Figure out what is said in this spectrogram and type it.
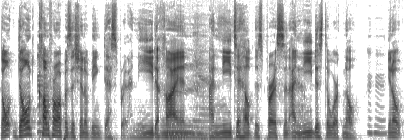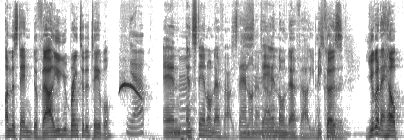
Don't don't mm. come from a position of being desperate. I need a client. Mm. I need to help this person. I need this to work. No. Mm-hmm. You know, understand the value you bring to the table Yeah. and mm-hmm. and stand on that value. Stand on that value. Stand on that value because good. you're going to help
